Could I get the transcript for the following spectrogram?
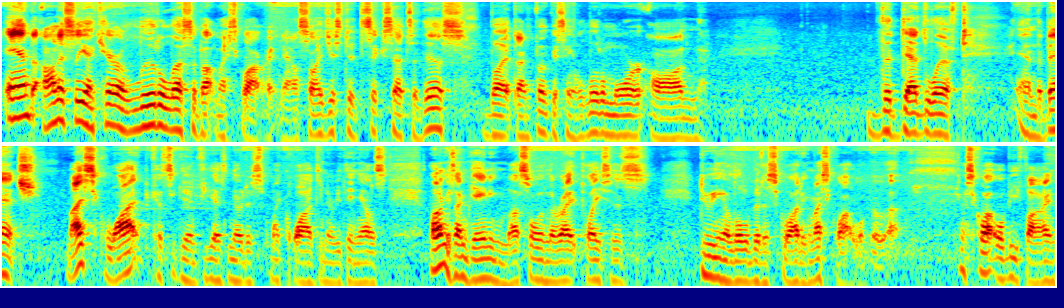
And honestly, I care a little less about my squat right now. So I just did six sets of this, but I'm focusing a little more on the deadlift and the bench. My squat, because again, if you guys notice my quads and everything else, as long as I'm gaining muscle in the right places, doing a little bit of squatting, my squat will go up. My squat will be fine.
